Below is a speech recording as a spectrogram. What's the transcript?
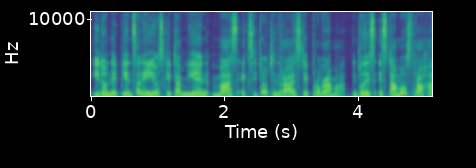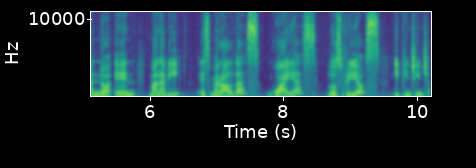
y donde piensan ellos que también más éxito tendrá este programa. Entonces estamos trabajando en Manabí, Esmeraldas, Guayas, Los Ríos y Pinchincha.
